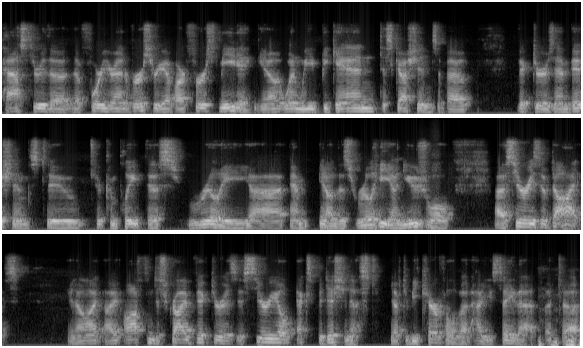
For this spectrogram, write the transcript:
passed through the, the four year anniversary of our first meeting, you know, when we began discussions about Victor's ambitions to to complete this really, uh, am, you know, this really unusual uh, series of dives. You know, I, I often describe Victor as a serial expeditionist. You have to be careful about how you say that, but uh,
